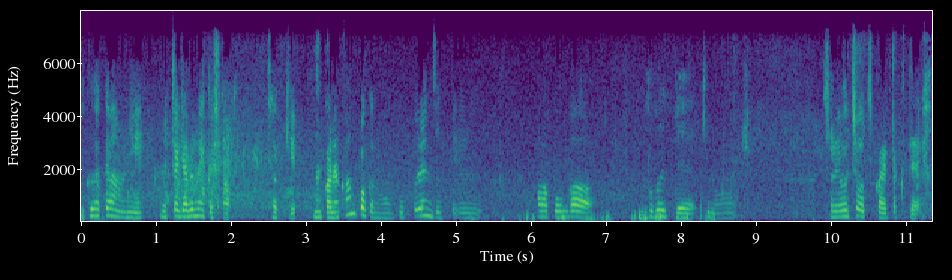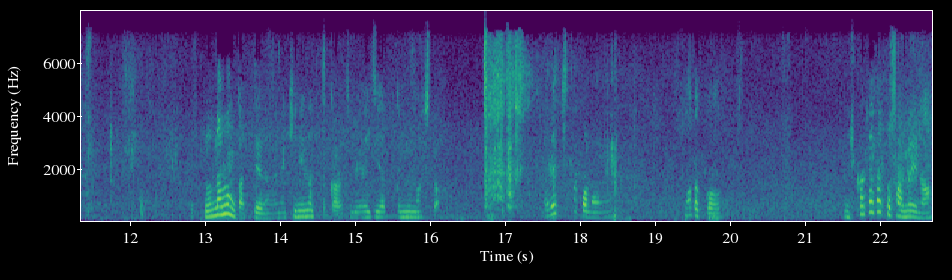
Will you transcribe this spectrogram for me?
行くだけなのに、めっちゃギャルメイクした。さっき。なんかね、韓国のポップレンズっていうカラコンが届いて、昨日。それを超使いたくて。どんなもんかっていうのがね、気になったから、とりあえずやってみました。あれ来たかな？まだか。日陰だと寒いな。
